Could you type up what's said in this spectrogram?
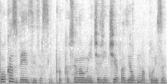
Poucas vezes, assim, proporcionalmente, a gente ia fazer alguma coisa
